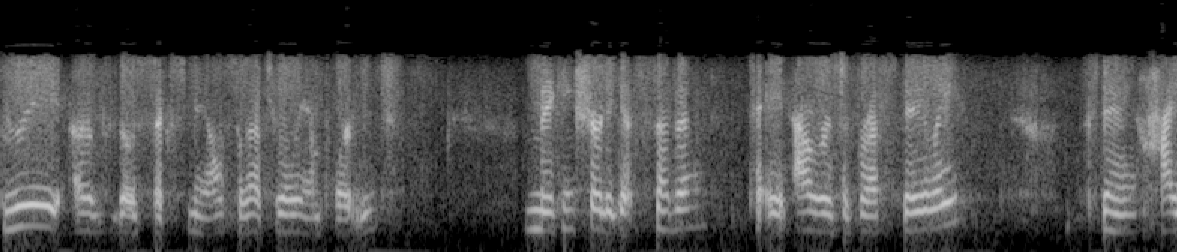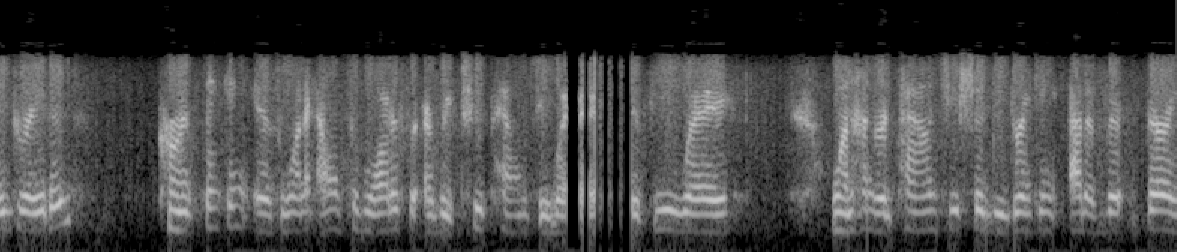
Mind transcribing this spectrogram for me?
three of those six meals, so that's really important. Making sure to get seven to eight hours of rest daily, staying hydrated. Current thinking is one ounce of water for every two pounds you weigh. You weigh 100 pounds, you should be drinking at a very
